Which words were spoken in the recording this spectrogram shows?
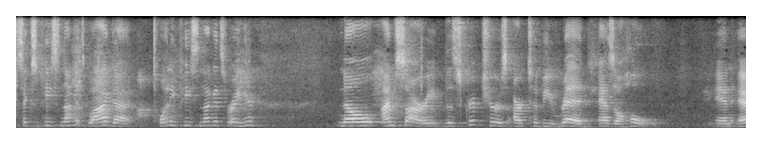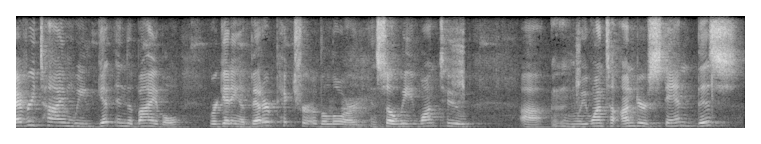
six piece nuggets. Well, I got twenty piece nuggets right here. No, I'm sorry. The scriptures are to be read as a whole. And every time we get in the Bible, we're getting a better picture of the Lord. And so we want to uh, we want to understand this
